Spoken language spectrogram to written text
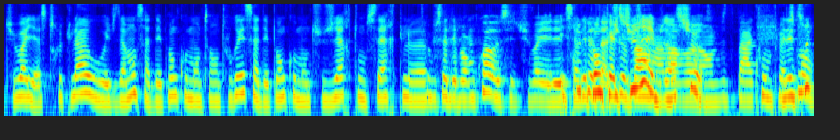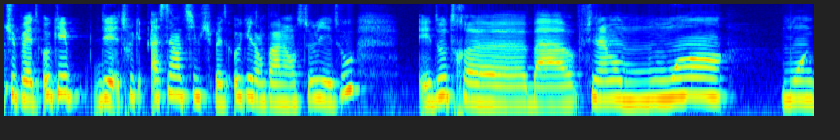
tu vois, il y a ce truc-là où évidemment ça dépend comment t'es entouré, ça dépend comment tu gères ton cercle. Puis ça dépend quoi aussi, tu vois, il y a des Et ça trucs que dépend t'as- quel sujet, bien sûr. euh, envie de parler. Il y a des Complètement. trucs, tu peux être ok, des trucs assez intimes, tu peux être ok d'en parler en story et tout. Et d'autres, euh, bah, finalement, moins, moins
